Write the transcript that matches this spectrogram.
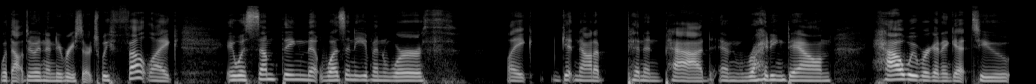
without doing any research, we felt like it was something that wasn't even worth like getting out a pen and pad and writing down how we were going to get to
